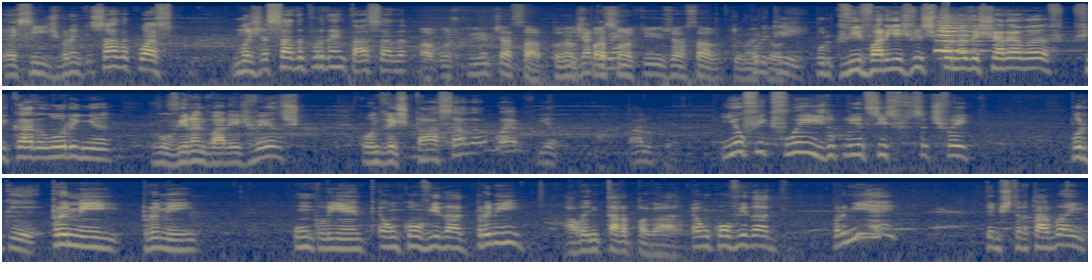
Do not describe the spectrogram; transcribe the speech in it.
É assim, esbranquiçada quase, mas assada por dentro, está assada. Alguns clientes já sabem. Quando eles Exatamente. passam aqui já sabem como é que eles... Porquê? Porque vir várias vezes para não deixar ela ficar lourinha. Vou virando várias vezes, quando vejo que está assada, levo. E ele, "Ah, está no ponto. E eu fico feliz do cliente ser satisfeito. Porque, para mim, para mim, um cliente é um convidado. Para mim, além de estar a pagar, é um convidado. Para mim é. Temos de tratar bem.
